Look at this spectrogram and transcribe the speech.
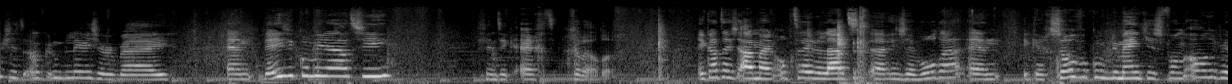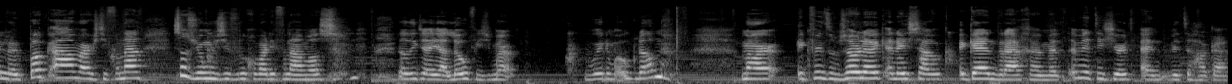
Er zit ook een blazer bij. En deze combinatie vind ik echt geweldig. Ik had deze aan mijn optreden laatst uh, in Zeewolde. En ik kreeg zoveel complimentjes van... Oh, wat heb je een leuk pak aan. Waar is die vandaan? Zelfs jongens die vroegen waar die vandaan was. dat ik zei, ja, lofies. Maar wil je hem ook dan? Maar ik vind hem zo leuk. En deze zou ik again dragen met een wit t-shirt en witte hakken.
